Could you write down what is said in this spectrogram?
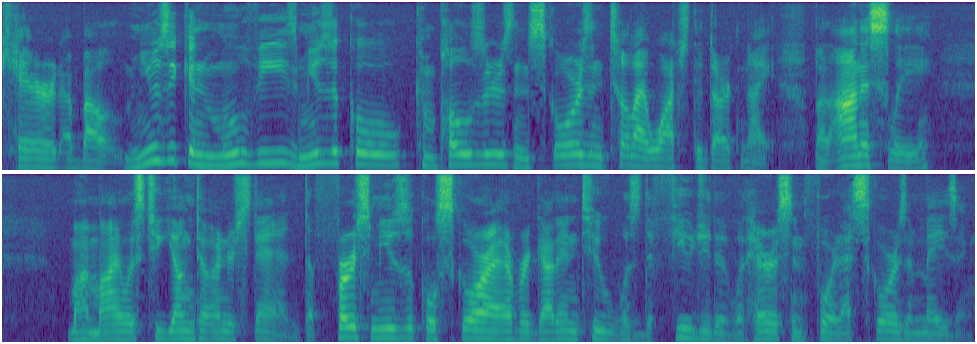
cared about music and movies, musical composers and scores until I watched The Dark Knight. But honestly, my mind was too young to understand. The first musical score I ever got into was The Fugitive with Harrison Ford. That score is amazing.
